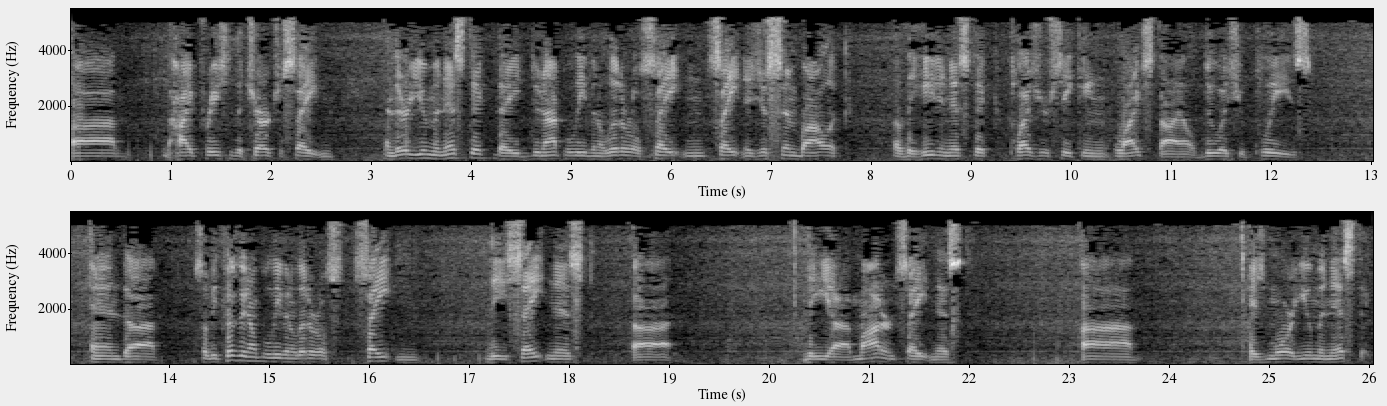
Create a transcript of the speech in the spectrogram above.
uh, the high priest of the Church of Satan and they're humanistic. They do not believe in a literal Satan. Satan is just symbolic of the hedonistic, pleasure-seeking lifestyle. Do as you please. And uh, so, because they don't believe in a literal Satan, the Satanist, uh, the uh, modern Satanist, uh, is more humanistic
